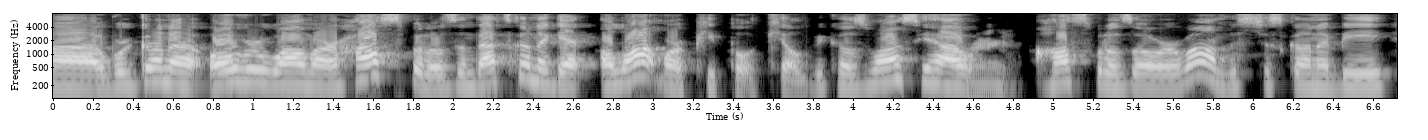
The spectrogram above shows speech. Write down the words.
uh, we're going to overwhelm our hospitals, and that's going to get a lot more people killed because once you have right. hospitals overwhelmed, it's just going to be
